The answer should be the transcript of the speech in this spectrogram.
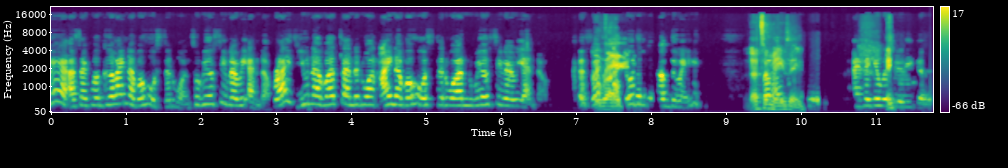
wear?" I was like, "Well, girl, I never hosted one, so we'll see where we end up, right? You never attended one, I never hosted one. We'll see where we end up because right. I don't know what I'm doing." That's but amazing. I think, I think it was and, really good.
